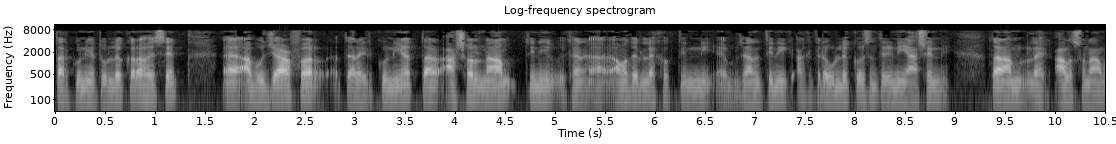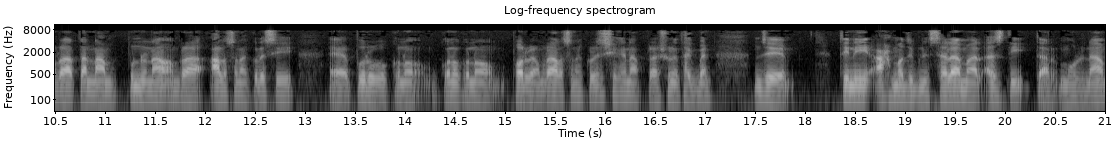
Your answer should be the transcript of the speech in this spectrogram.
তার কুনিয়ত উল্লেখ করা হয়েছে। আবু জাফর, তার কুনিয়ত, তার আসল নাম তিনি এখানে আমাদের লেখক তিনি জানেন তিনি আকিতারা উল্লেখ করেছেন তিনি নিয়ে আসেননি। তার আলোচনা আমরা, তার নাম, পূর্ণ নাম আমরা আলোচনা করেছি পূর্ব কোনো, কোন কোন পর্বে আমরা আলোচনা করেছি, সেখানে আপনারা শুনে থাকবেন যে তিনি আহমদ ইবনে সালাম আল আজদি তার মূল নাম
